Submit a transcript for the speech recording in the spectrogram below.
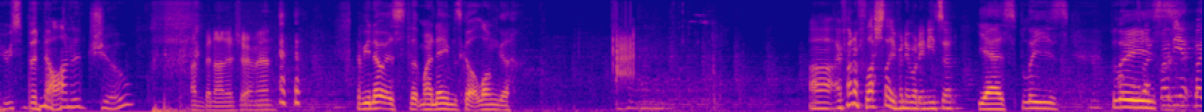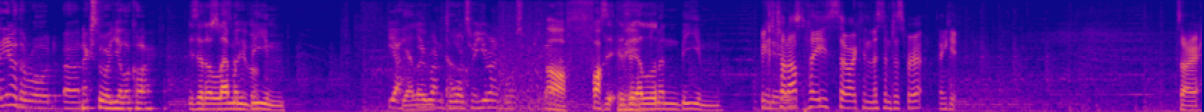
Who's Banana Joe? I'm Banana Joe, man. Have you noticed that my name's got longer? Uh, I found a flashlight if anybody needs it. Yes, please. Like, Please. by the by the end of the road, uh, next to a yellow car. Is it a lemon flavor? beam? Yeah, Yellow you run car. towards me. You run towards me. Oh, fuck Is it, me. is it a lemon beam? Can you It shut is. up, please, so I can listen to Spirit? Thank you. Sorry.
